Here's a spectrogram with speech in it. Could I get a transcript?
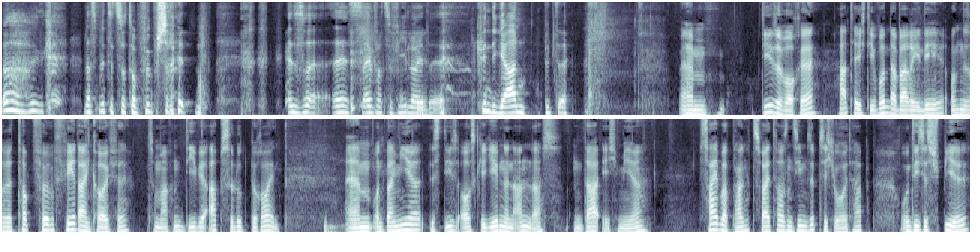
äh, lass bitte zur Top 5 schreiten. Es ist, es ist einfach zu viel, Okay. Leute. Kündige an, bitte. Ähm, diese Woche hatte ich die wunderbare Idee, unsere Top 5 Fehleinkäufe zu machen, die wir absolut bereuen. Ähm, und bei mir ist dies aus gegebenen Anlass, da ich mir Cyberpunk 2077 geholt habe und dieses Spiel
